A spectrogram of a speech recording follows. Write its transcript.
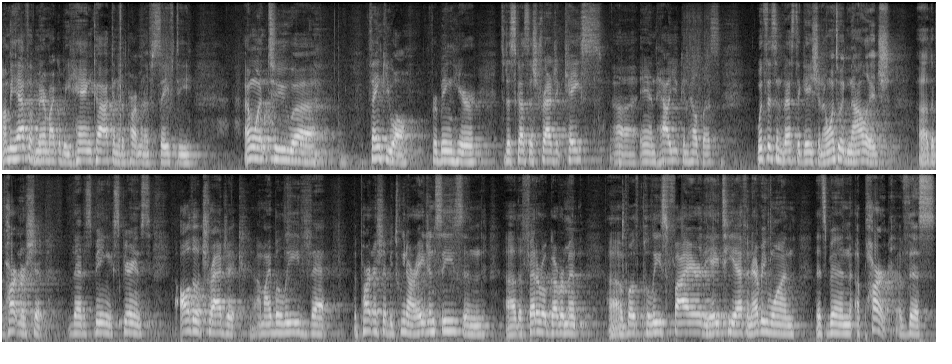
On behalf of Mayor Michael B. Hancock and the Department of Safety, I want to uh, thank you all for being here to discuss this tragic case uh, and how you can help us with this investigation. I want to acknowledge uh, the partnership that is being experienced. Although tragic, um, I believe that the partnership between our agencies and uh, the federal government, uh, both police, fire, the ATF, and everyone that's been a part of this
